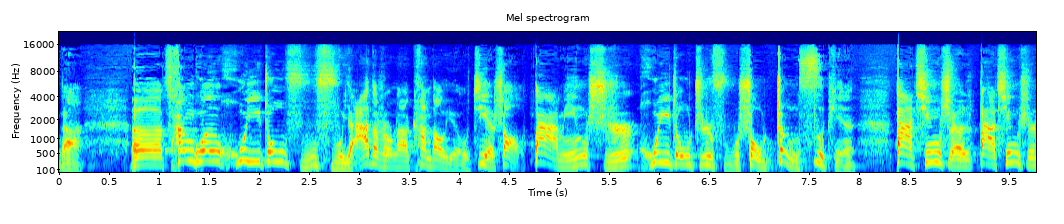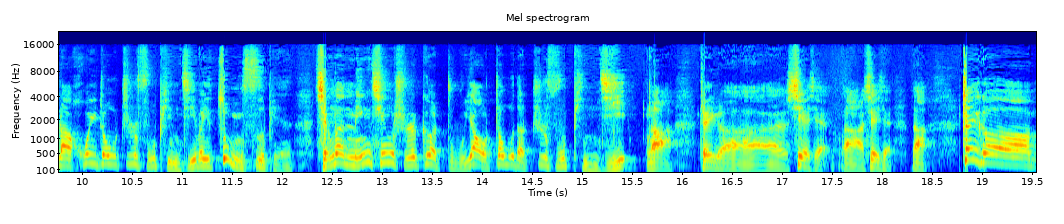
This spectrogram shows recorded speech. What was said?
啊？呃，参观徽州府府衙的时候呢，看到有介绍，大明时徽州知府受正四品，大清时大清时呢，徽州知府品级为纵四品。请问明清时各主要州的知府品级啊？这个谢谢谢啊，谢谢啊。这个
